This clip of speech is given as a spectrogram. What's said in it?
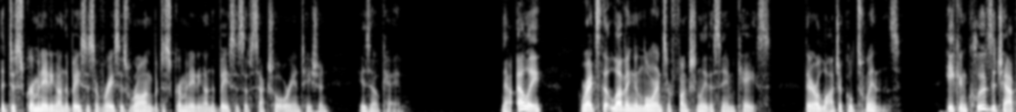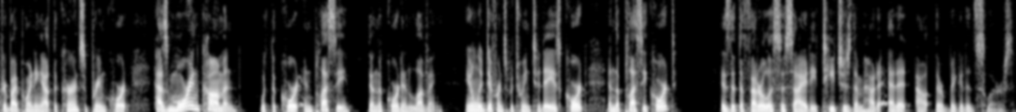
that discriminating on the basis of race is wrong, but discriminating on the basis of sexual orientation is okay. Now, Elie writes that Loving and Lawrence are functionally the same case. They are logical twins. He concludes the chapter by pointing out the current Supreme Court has more in common with the court in Plessy than the court in Loving. The only difference between today's court and the Plessy court is that the Federalist Society teaches them how to edit out their bigoted slurs.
